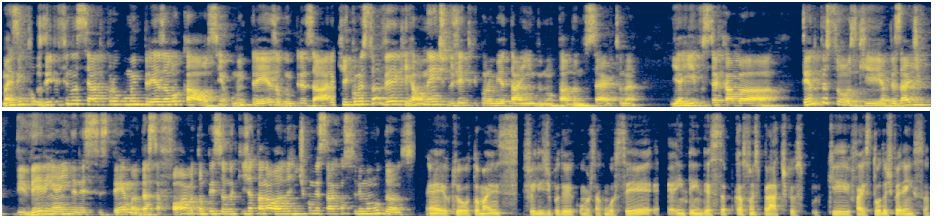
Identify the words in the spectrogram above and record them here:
mas inclusive financiado por alguma empresa local, assim, alguma empresa, algum empresário que começou a ver que realmente do jeito que a economia está indo não está dando certo, né? E aí você acaba tendo pessoas que, apesar de viverem ainda nesse sistema dessa forma, estão pensando que já está na hora da gente começar a construir uma mudança. É, o que eu estou mais feliz de poder conversar com você é entender essas aplicações práticas, porque faz toda a diferença.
